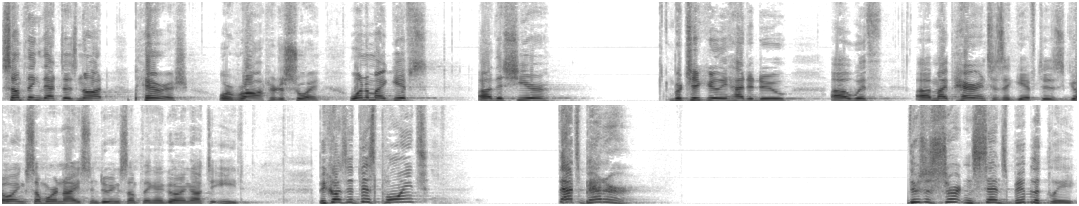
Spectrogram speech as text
something that does not perish or rot or destroy. One of my gifts uh, this year particularly had to do uh, with uh, my parents as a gift is going somewhere nice and doing something and going out to eat. Because at this point, that's better. There's a certain sense biblically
